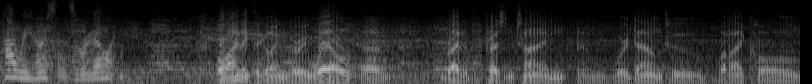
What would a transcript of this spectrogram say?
how rehearsals were going. Oh, I think they're going very well. Uh, right at the present time, um, we're down to what I call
